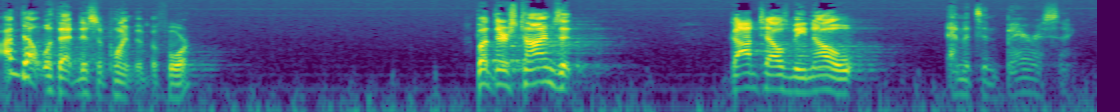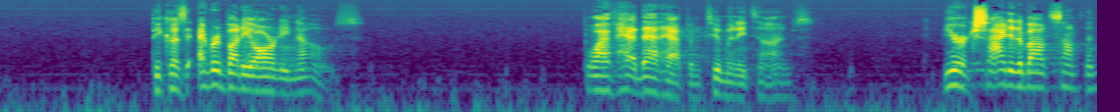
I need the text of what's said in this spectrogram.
I've dealt with that disappointment before. But there's times that God tells me no and it's embarrassing because everybody already knows. Boy, I've had that happen too many times. You're excited about something,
